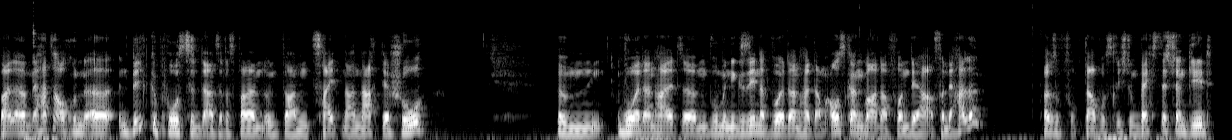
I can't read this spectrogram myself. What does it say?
Weil ähm, er hatte auch ein, äh, ein Bild gepostet, also das war dann irgendwann zeitnah nach der Show, ähm, wo er dann halt, ähm, wo man ihn gesehen hat, wo er dann halt am Ausgang war da von der, von der Halle. Also da, wo es Richtung Backstage dann geht.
